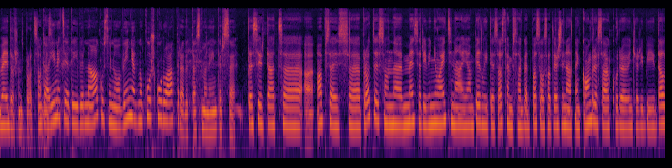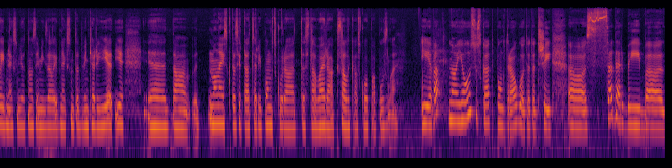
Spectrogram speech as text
veidošanas procesā. Un tā iniciatīva ir nākusi no viņa, nu, kurš kuru atrada, tas man interesē. Tas ir tāds uh, apsais uh, process, un uh, mēs arī viņu aicinājām piedalīties 18. gada Pasaules Latviešu zinātnieku kongresā, kur uh, viņš arī bija dalībnieks un ļoti nozīmīgs dalībnieks, un tad viņš arī ie, ie, tā, man liekas, ka tas ir tāds arī punkts, kurā tas tā vairāk salikās kopā puzlē. Ieva, no jūsu skatu punktu raugot, tad šī uh, sadarbība,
